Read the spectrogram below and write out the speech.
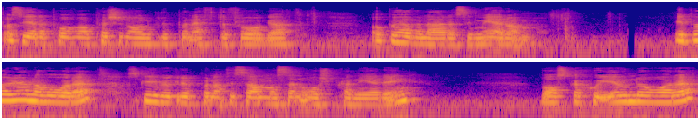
baserat på vad personalgruppen efterfrågat och behöver lära sig mer om. I början av året skriver grupperna tillsammans en årsplanering. Vad ska ske under året?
